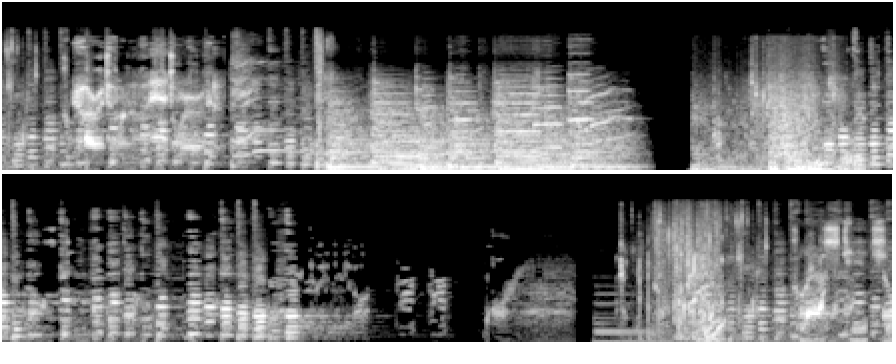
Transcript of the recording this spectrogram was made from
Cartoon Network. Glass teacher.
